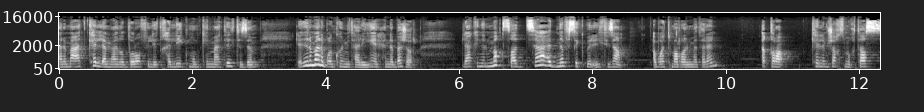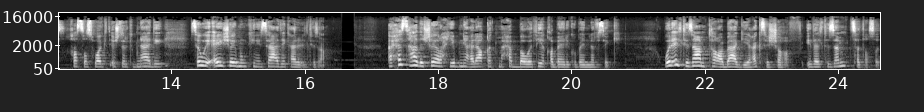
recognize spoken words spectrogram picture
أنا ما أتكلم عن الظروف اللي تخليك ممكن ما تلتزم لأننا ما نبغى نكون مثاليين حنا بشر. لكن المقصد ساعد نفسك بالالتزام. أبغى أتمرن مثلا أقرأ كلم شخص مختص خصص وقت أشترك بنادي سوي أي شيء ممكن يساعدك على الالتزام. أحس هذا الشيء راح يبني علاقة محبة وثيقة بينك وبين نفسك. والالتزام ترى باقي عكس الشغف. إذا التزمت ستصل.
